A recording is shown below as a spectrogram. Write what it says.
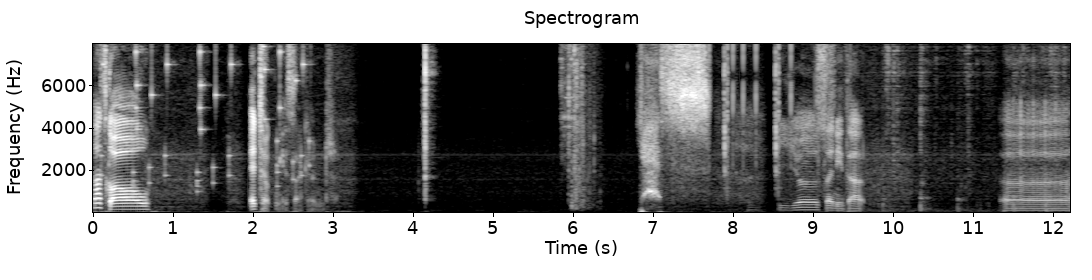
Let's go. It took me a second. Yes. Yes, I need that. Uh.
